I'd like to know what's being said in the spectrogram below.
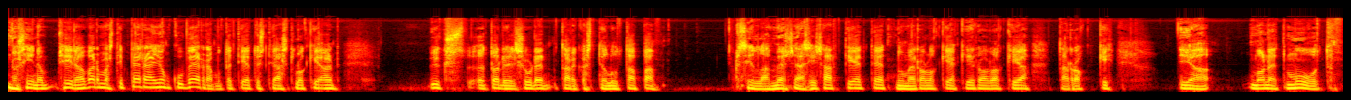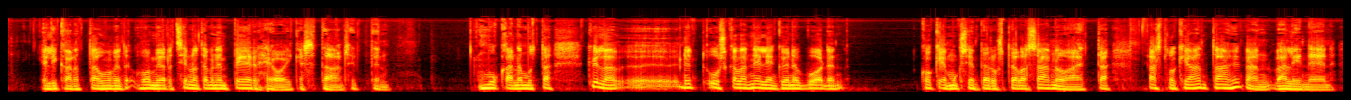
No siinä, siinä on varmasti perää jonkun verran, mutta tietysti astrologia on yksi todellisuuden tarkastelutapa. Sillä on myös nämä sisartieteet, numerologia, kirologia, tarokki ja monet muut. Eli kannattaa huomioida, että siinä on tämmöinen perhe oikeastaan sitten mukana. Mutta kyllä nyt uskalla 40 vuoden kokemuksen perusteella sanoa, että astrologia antaa hyvän välineen –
